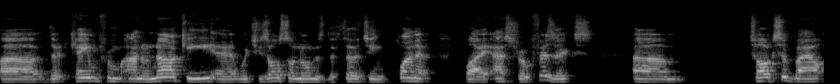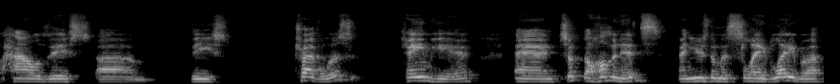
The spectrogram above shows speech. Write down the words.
uh, that came from Anunnaki, uh, which is also known as the 13th planet by astrophysics, um, talks about how this um, these travelers came here and took the hominids and used them as slave labor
